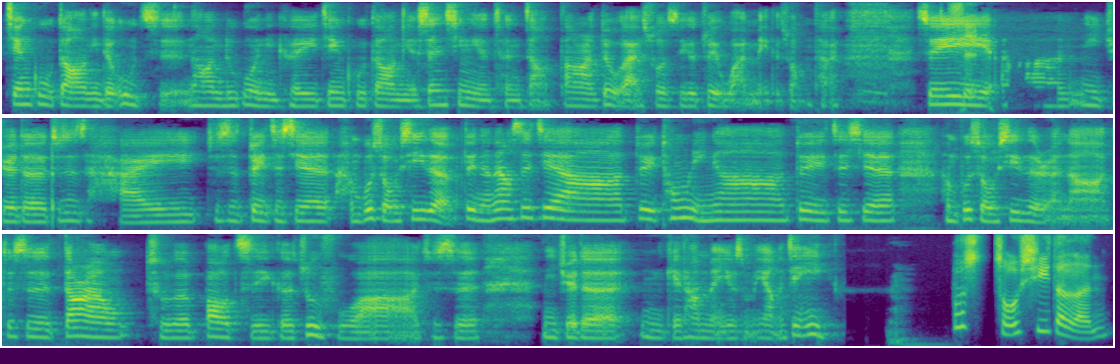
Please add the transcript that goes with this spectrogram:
兼顾到你的物质，然后如果你可以兼顾到你的身心灵的成长，当然对我来说是一个最完美的状态。所以啊、呃，你觉得就是还就是对这些很不熟悉的，对能量世界啊，对通灵啊，对这些很不熟悉的人啊，就是当然除了抱持一个祝福啊，就是你觉得你给他们有什么样的建议？不熟悉的人。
